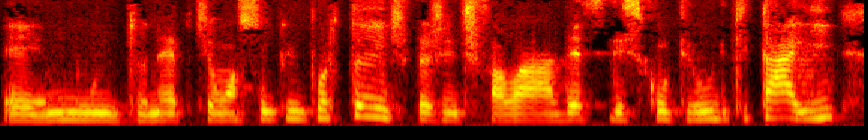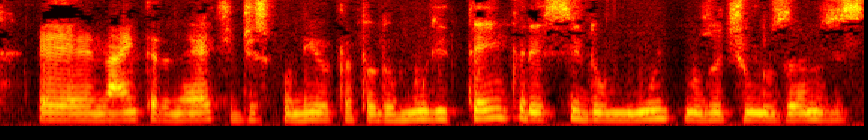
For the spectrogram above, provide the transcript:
é, muito, né? Porque é um assunto importante para a gente falar desse, desse conteúdo que está aí é, na internet, disponível para todo mundo e tem crescido muito nos últimos anos.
